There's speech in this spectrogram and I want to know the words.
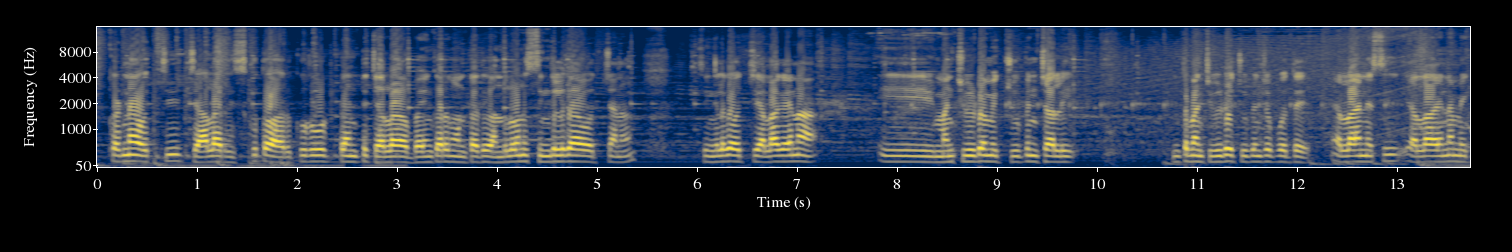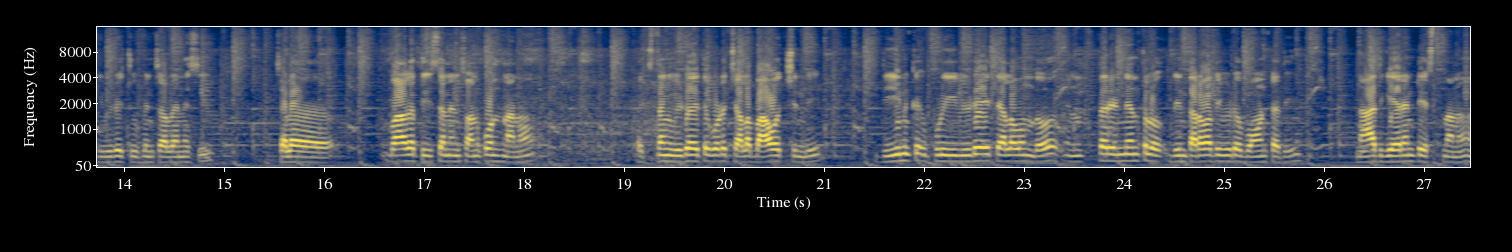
ఒక్కడనే వచ్చి చాలా రిస్క్తో అరకు రూట్ అంటే చాలా భయంకరంగా ఉంటుంది. అందులోనూ సింగిల్గా వచ్చాను. సింగిల్గా వచ్చి ఎలాగైనా ఈ మంచి వీడియో మీకు చూపించాలి. ఇంత మంచి వీడియో చూపించకపోతే ఎలా అనేసి ఎలా అయినా మీకు వీడియో చూపించాలనేసి చాలా బాగా తీసానని అనుకుంటున్నాను. ఖచ్చితంగా వీడియో అయితే కూడా చాలా బాగా వచ్చింది. దీనికి ఇప్పుడు ఈ వీడియో అయితే ఎలా ఉందో ఇంత రెండింతలు దీని తర్వాత వీడియో బాగుంటుంది. నాది గ్యారంటీ ఇస్తున్నాను.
